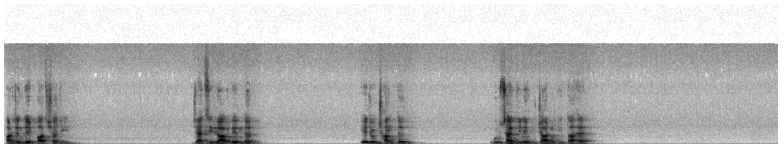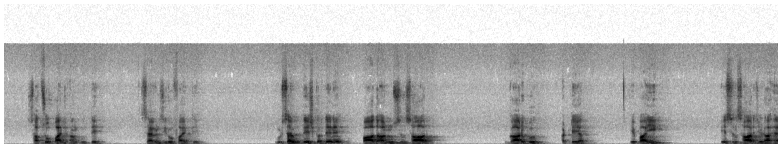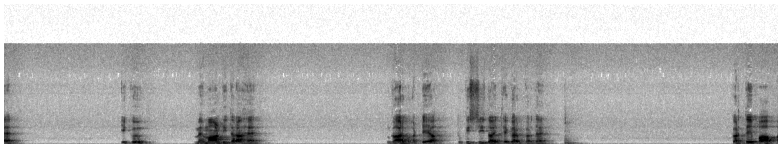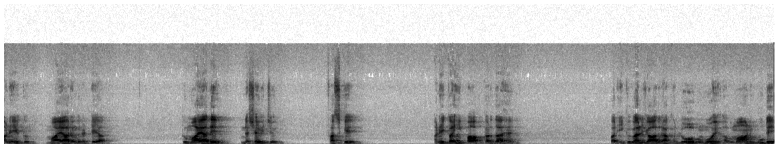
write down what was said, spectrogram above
ਅਰਜਨ ਦੇਵ ਪਾਤਸ਼ਾਹ ਜੀ ਜੈਤਸਰੀ ਰਾਗ ਦੇ ਅੰਦਰ ਇਹ ਜੋ ਛੰਤ ਗੁਰੂ ਸਾਹਿਬ ਜੀ ਨੇ ਉਚਾਰਨ ਕੀਤਾ ਹੈ 705 ਅੰਕ ਉੱਤੇ 705 ਤੇ। ਗੁਰੂ ਸਾਹਿਬ ਉਪਦੇਸ਼ ਕਰਦੇ ਨੇ ਪਾਧਾ ਨੂੰ ਸੰਸਾਰ ਗਰਭ ਅਟਿਆ। ਇਹ ਭਾਈ, ਇਹ ਸੰਸਾਰ ਜਿਹੜਾ ਹੈ ਇੱਕ ਮਹਿਮਾਨ ਦੀ ਤਰ੍ਹਾਂ ਹੈ। ਗਰਭ ਅਟਿਆ, ਤੂੰ ਕਿਸ ਚੀਜ਼ ਦਾ ਇੱਥੇ ਗਰਭ ਕਰਦਾ ਹੈ? ਕਰਤੇ ਪਾਪ ਅਨੇਕ, ਮਾਇਆ ਰੰਗ ਰਟਿਆ। ਤੂੰ ਮਾਇਆ ਦੇ ਨਸ਼ੇ ਵਿੱਚ ਫਸ ਕੇ ਅਨੇਕਾਂ ਹੀ ਪਾਪ ਕਰਦਾ ਹੈ। ਪਰ ਇੱਕ ਗੱਲ ਯਾਦ ਰੱਖ, ਲੋਭ, ਮੋਹ, ਅਪਮਾਨ, ਬੂਢੇ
